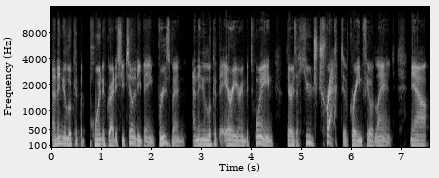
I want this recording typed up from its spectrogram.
and then you look at the point of greatest utility being Brisbane, and then you look at the area in between, there is a huge tract of greenfield land. Now,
